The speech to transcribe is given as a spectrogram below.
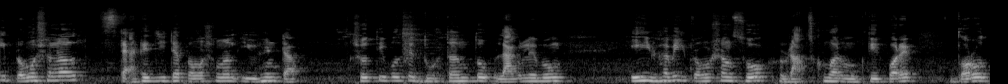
এই প্রমোশনাল স্ট্র্যাটেজিটা প্রমোশনাল ইভেন্টটা সত্যি বলতে দুর্দান্ত লাগল এবং এইভাবেই প্রমোশন হোক, রাজকুমার মুক্তির পরে দরদ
